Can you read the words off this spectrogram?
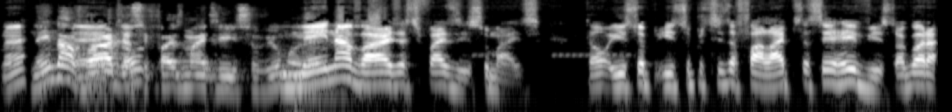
né? Nem na é, Várzea então, se faz mais isso, viu, mano? Nem na Várzea se faz isso mais. Então, isso, isso precisa falar e precisa ser revisto. Agora,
